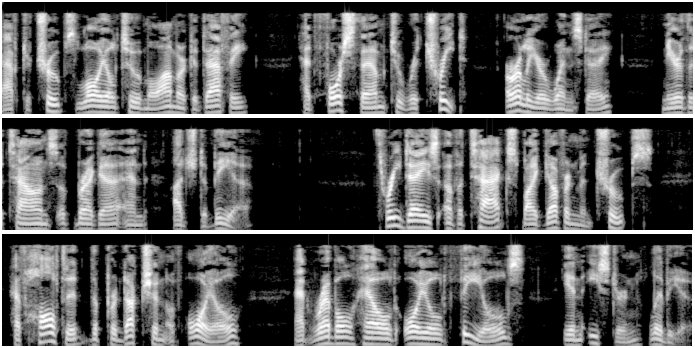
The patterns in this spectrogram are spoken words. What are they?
after troops loyal to Muammar Gaddafi had forced them to retreat earlier Wednesday near the towns of Brega and Ajdabiya. Three days of attacks by government troops have halted the production of oil at rebel-held oil fields in eastern Libya.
